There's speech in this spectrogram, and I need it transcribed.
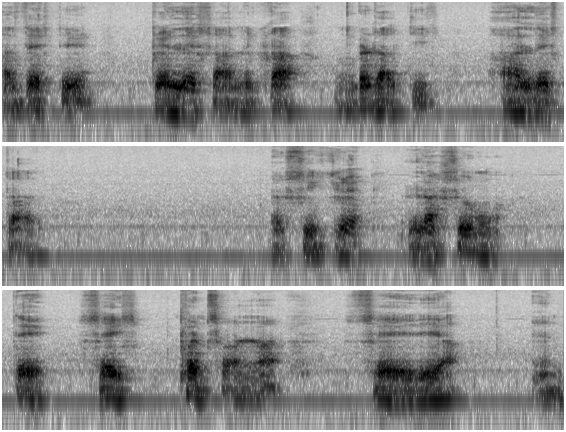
a decir que le salga gratis al Estado. Así que la suma de seis personas sería en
